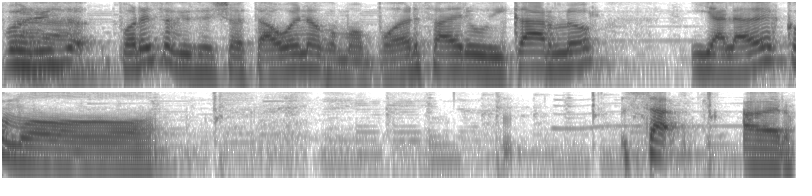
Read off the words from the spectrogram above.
por, Ah. eso, por eso, qué sé yo, está bueno como poder saber ubicarlo y a la vez como... sa- a ver,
